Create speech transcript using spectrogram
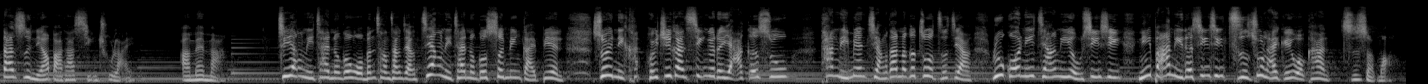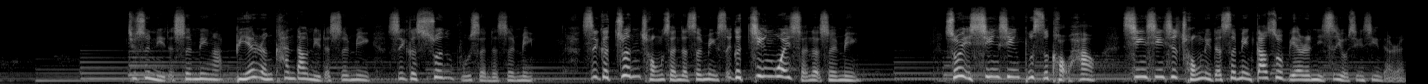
但是你要把它行出来，阿门嘛。这样你才能够，我们常常讲，这样你才能够生命改变。所以你看回去看新约的雅各书，它里面讲到那个作者讲，如果你讲你有信心，你把你的信心指出来给我看，指什么？就是你的生命啊！别人看到你的生命是一个顺服神的生命，是一个遵从神的生命，是一个敬畏神的生命。所以信心不是口号，信心是从你的生命告诉别人你是有信心的人，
